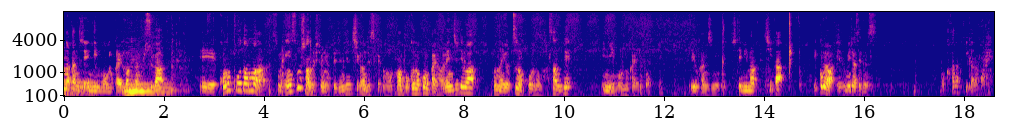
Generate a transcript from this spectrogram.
んな感じでエンディングを迎えるわけなんですが、えー、このコードは、まあ、その演奏者の人によって全然違うんですけども、まあ、僕の今回のアレンジでは、こんな4つのコードを挟んでエンディングを迎えるという感じにしてみました。1個目は F メジャーセブンス。もう書かなくていいかな、これ。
